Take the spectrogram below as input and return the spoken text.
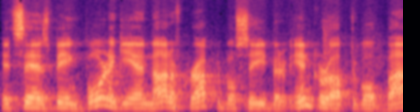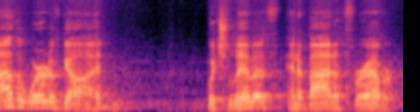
it says, being born again, not of corruptible seed, but of incorruptible, by the word of God, which liveth and abideth forever.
